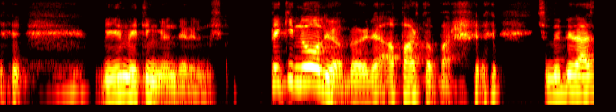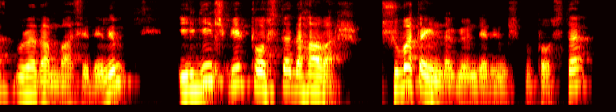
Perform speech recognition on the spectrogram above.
bir metin gönderilmiş. Peki ne oluyor böyle apar topar? Şimdi biraz buradan bahsedelim. İlginç bir posta daha var. Şubat ayında gönderilmiş bu posta.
